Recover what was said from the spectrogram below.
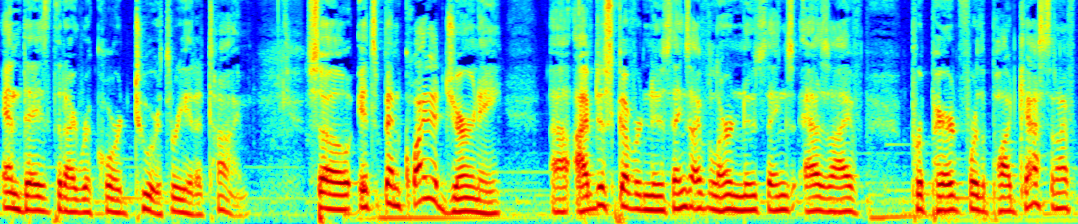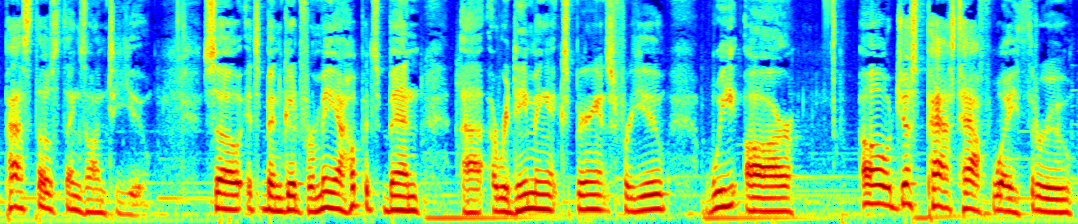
and days that I record two or three at a time. So it's been quite a journey. Uh, I've discovered new things, I've learned new things as I've prepared for the podcast, and I've passed those things on to you. So it's been good for me. I hope it's been uh, a redeeming experience for you. We are, oh, just past halfway through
